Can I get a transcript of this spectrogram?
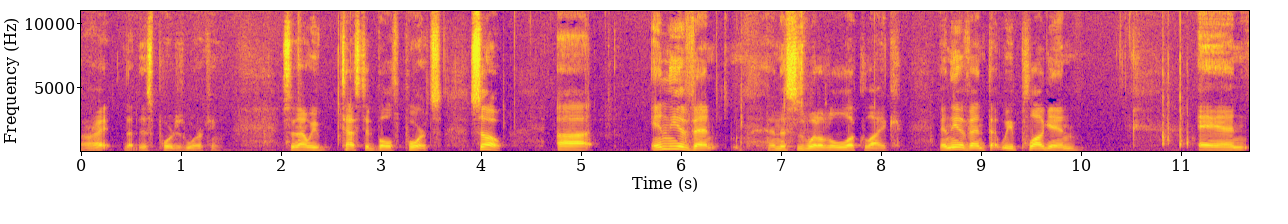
all right, that this port is working. So now we've tested both ports. So uh, in the event, and this is what it'll look like, in the event that we plug in and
